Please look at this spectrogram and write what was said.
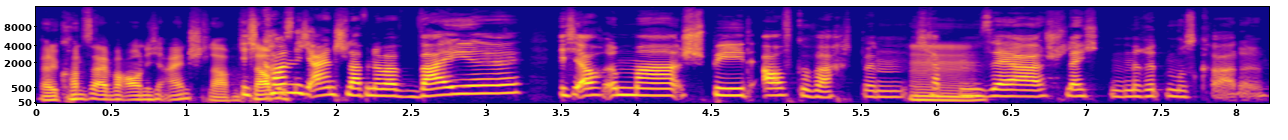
weil du konntest einfach auch nicht einschlafen. Ich glaub, konnte nicht einschlafen, aber weil ich auch immer spät aufgewacht bin. Ich habe einen sehr schlechten Rhythmus gerade.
